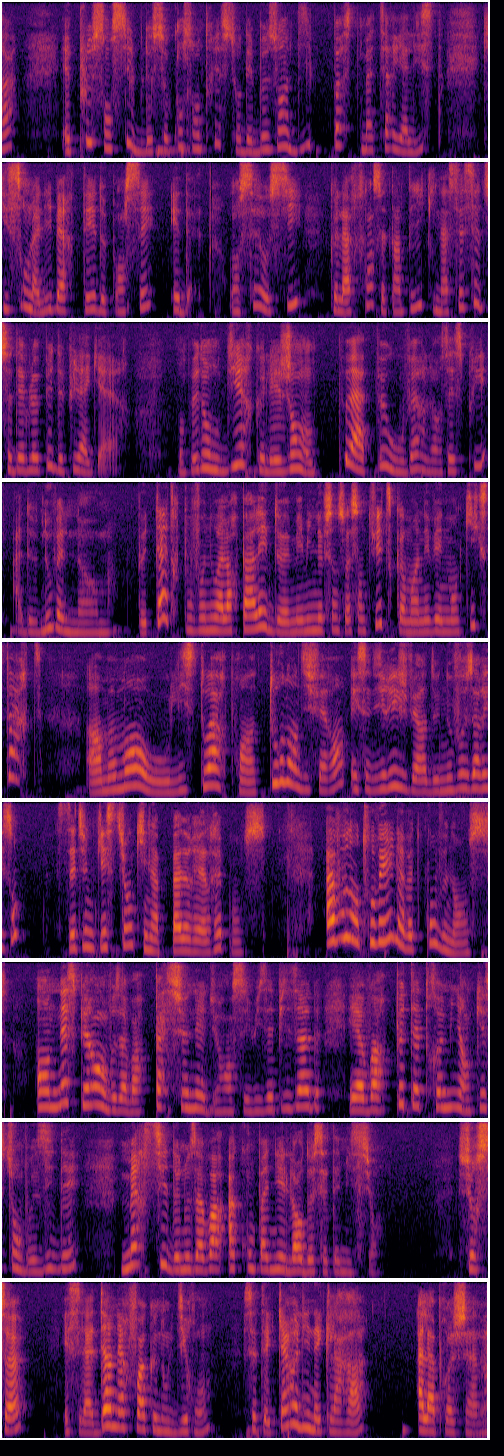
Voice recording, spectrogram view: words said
est plus sensible de se concentrer sur des besoins dits post-matérialistes qui sont la liberté de penser et d'être. On sait aussi que la France est un pays qui n'a cessé de se développer depuis la guerre. On peut donc dire que les gens ont peu à peu ouvert leurs esprits à de nouvelles normes. Peut-être pouvons-nous alors parler de mai 1968 comme un événement kickstart, à un moment où l'histoire prend un tournant différent et se dirige vers de nouveaux horizons? C'est une question qui n'a pas de réelle réponse. À vous d'en trouver une à votre convenance. En espérant vous avoir passionné durant ces huit épisodes et avoir peut-être remis en question vos idées, merci de nous avoir accompagnés lors de cette émission. Sur ce, et c'est la dernière fois que nous le dirons, c'était Caroline et Clara. À la prochaine.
